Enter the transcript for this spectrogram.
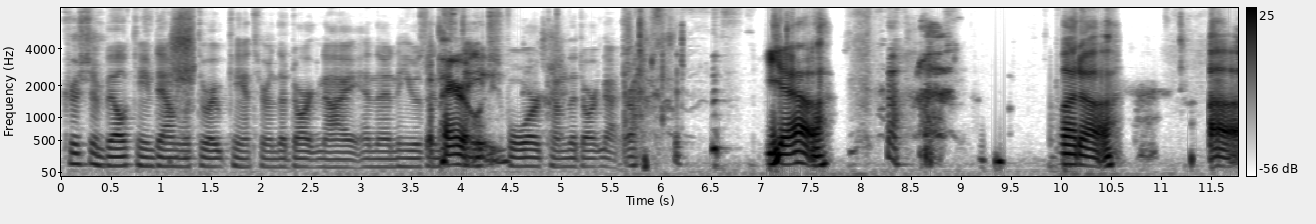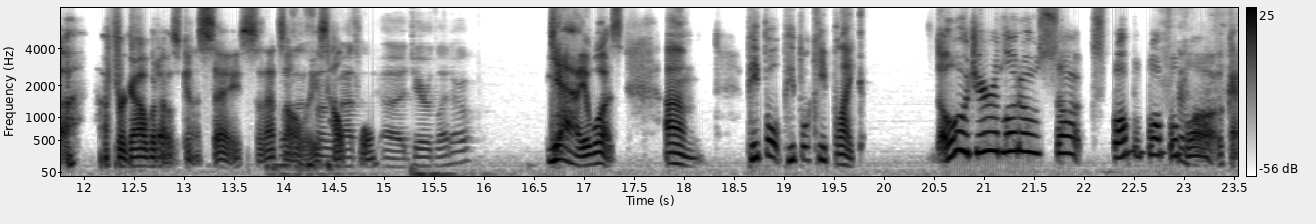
Christian Bale came down with throat cancer in The Dark Knight, and then he was in Apparently. stage four come The Dark Knight Rises. Yeah. but uh uh I forgot what I was gonna say, so that's Was always helpful. About, uh, Jared Leto. Yeah, it was. Um people people keep like Oh, Jared Leto sucks, blah blah blah blah blah. Okay,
